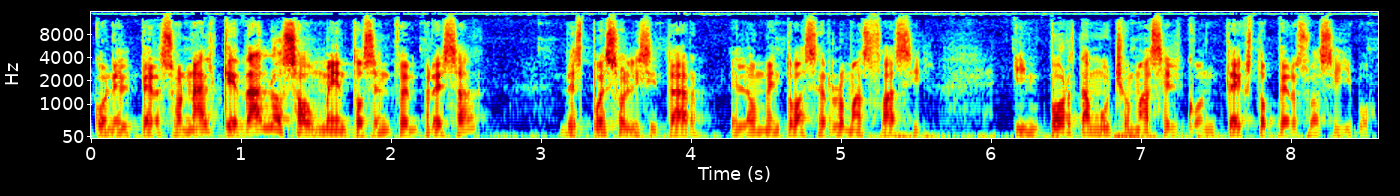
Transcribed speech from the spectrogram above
con el personal que da los aumentos en tu empresa, después solicitar el aumento va a ser lo más fácil. Importa mucho más el contexto persuasivo,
